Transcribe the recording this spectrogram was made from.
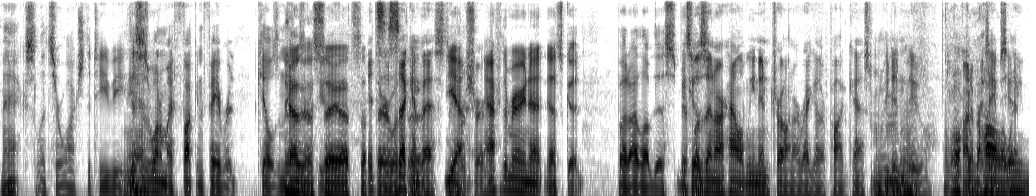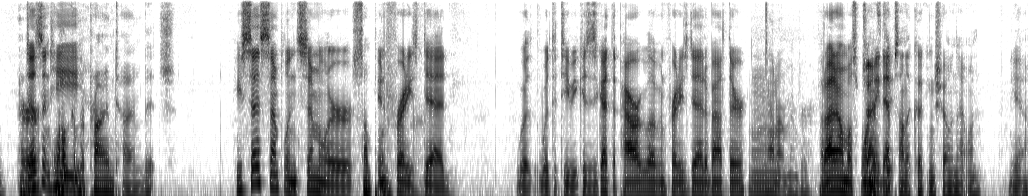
Max lets her watch the TV. This is one of my fucking favorite kills in the Yeah, I was gonna too. say that's up It's there It's the with second the, best, Yeah, for sure. after the marionette, that's good. But I love this because this was in our Halloween intro on our regular podcast when we didn't do Welcome Haunted to by Tapes yet. Halloween. or Doesn't he- Welcome to prime time, bitch. he says something similar Something. in Freddy's Dead with with the TV because he's got the power glove in Freddy's Dead about there. Mm, I don't remember. But I almost wonder Johnny if they- Depp's on the cooking show in that one. Yeah,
